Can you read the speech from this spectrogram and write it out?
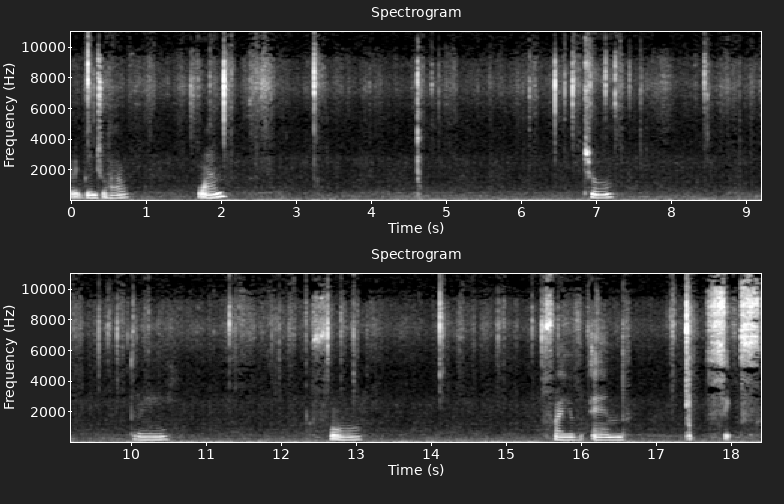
we're going to have one two three four. Five and six.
